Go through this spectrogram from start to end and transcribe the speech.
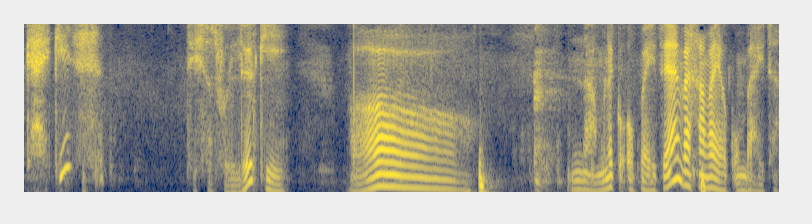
Kijk eens. Wat is dat voor Lucky? Oh. Nou, lekker opeten, hè? Wij gaan wij ook ontbijten.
